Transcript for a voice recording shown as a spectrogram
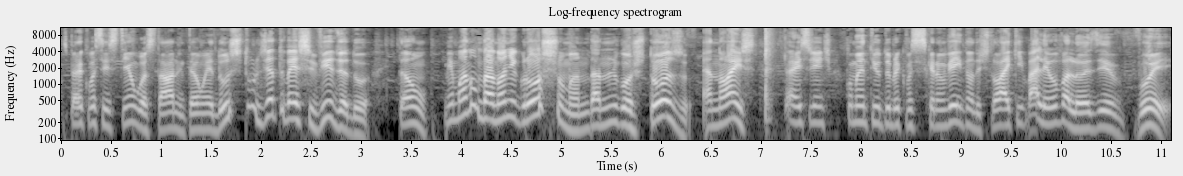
Espero que vocês tenham gostado. Então, Edu, se tu um dia tu ver esse vídeo, Edu, então me manda um Danone grosso, mano. Um Danone gostoso. É nóis. Então é isso, gente. Comenta no YouTube que vocês querem ver. Então deixa o like. Valeu, valeu e fui.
